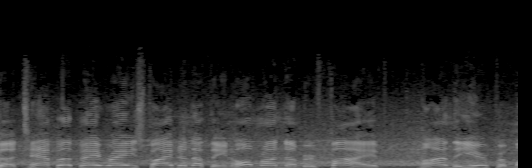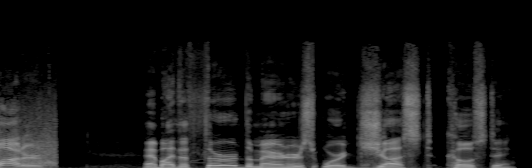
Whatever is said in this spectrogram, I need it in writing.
the Tampa Bay Rays five to nothing. Home run number five on the year from Motter. And by the third, the Mariners were just coasting.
